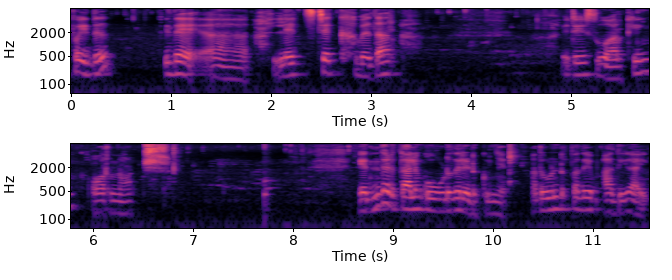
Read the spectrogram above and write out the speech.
അപ്പോൾ ഇത് ഇത് let's check whether it is working or not എന്തെടുത്താലും കൂടുതൽ എടുക്കും ഞാൻ. അതുകൊണ്ട് ഇപ്പോൾ അത് അധികമായി.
